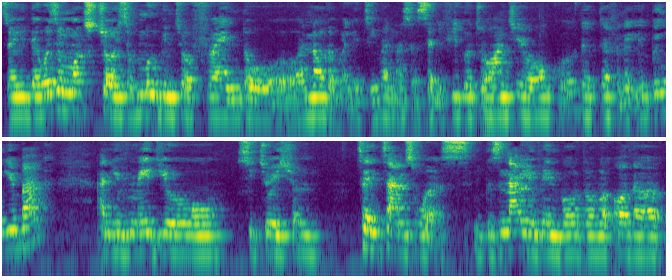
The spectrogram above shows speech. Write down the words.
So there wasn't much choice of moving to a friend or another relative. And as I said, if you go to auntie or uncle, they'll definitely bring you back. And you've made your situation 10 times worse because now you've involved other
